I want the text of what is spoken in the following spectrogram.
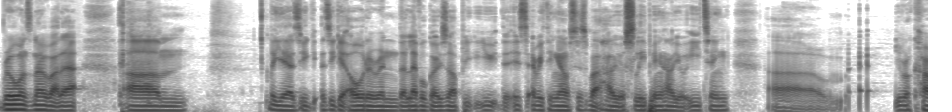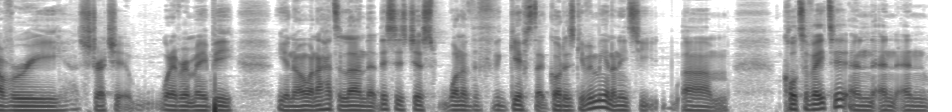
real ones know about that. Um, but yeah, as you as you get older and the level goes up, you, you it's everything else is about how you're sleeping, how you're eating, um, your recovery, stretch it, whatever it may be, you know. And I had to learn that this is just one of the, the gifts that God has given me, and I need to um, cultivate it and and and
